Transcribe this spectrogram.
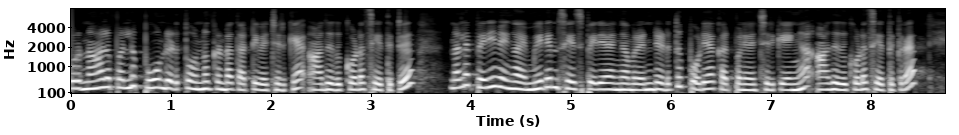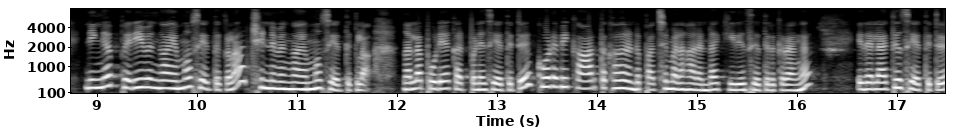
ஒரு நாலு பல் பூண்டு எடுத்து ஒன்று கண்டா தட்டி வச்சுருக்கேன். அது இது கூட சேர்த்துட்டு நல்ல பெரிய வெங்காயம் மீடியம் சைஸ் பெரிய வெங்காயம் ரெண்டு எடுத்து பொடியாக கட் பண்ணி வச்சுருக்கேங்க. அது இது கூட சேர்த்துக்கிறேன். நீங்கள் பெரிய வெங்காயமும் சேர்த்துக்கலாம் சின்ன வெங்காயமும் சேர்த்துக்கலாம். நல்லா பொடியாக கட் பண்ணி சேர்த்துட்டு கூடவே காரத்துக்காக ரெண்டு பச்சை மிளகாய் ரெண்டாக கீரை சேர்த்துருக்குறாங்க. இது எல்லாத்தையும் சேர்த்துட்டு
